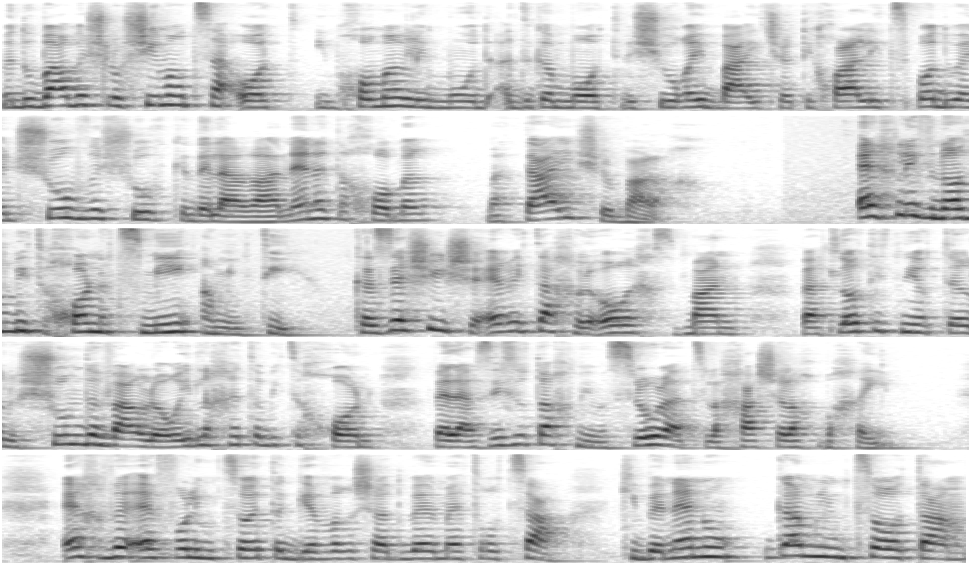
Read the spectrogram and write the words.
מדובר ב-30 הרצאות עם חומר לימוד, הדגמות ושיעורי בית שאת יכולה לצפות בהן שוב ושוב כדי לרענן את החומר מתי שבא לך. איך לבנות ביטחון עצמי אמיתי, כזה שיישאר איתך לאורך זמן, ואת לא תתני יותר לשום דבר להוריד לך את הביטחון ולהזיז אותך ממסלול ההצלחה שלך בחיים. איך ואיפה למצוא את הגבר שאת באמת רוצה, כי בינינו, גם למצוא אותם,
